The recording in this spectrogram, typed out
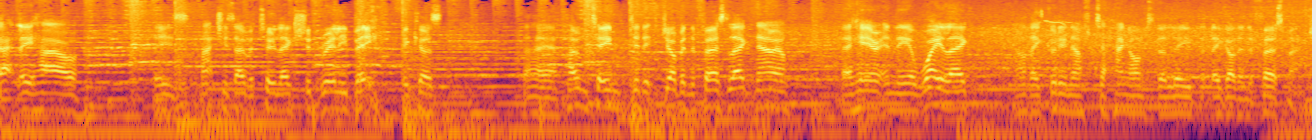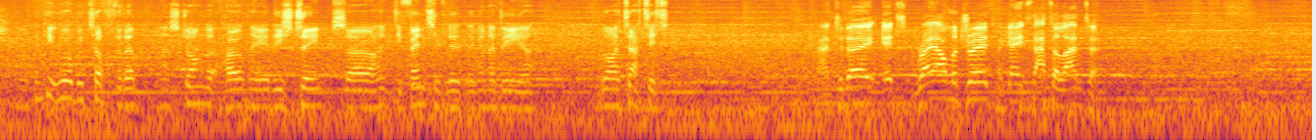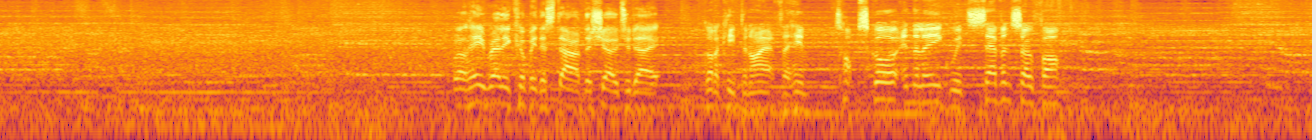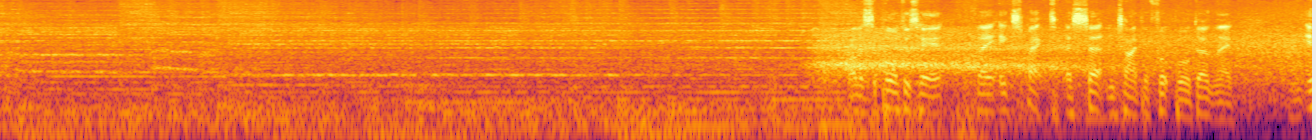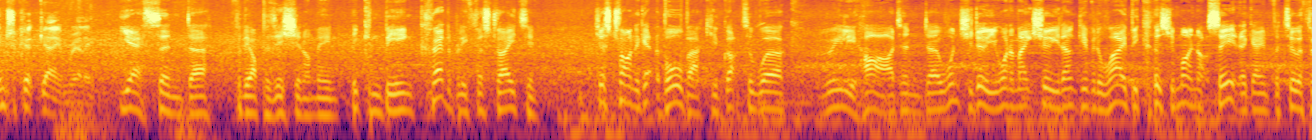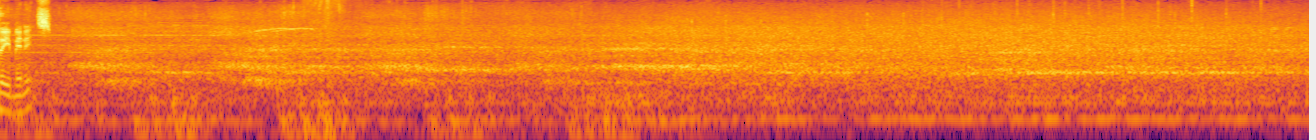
exactly how these matches over two legs should really be because the home team did its job in the first leg. Now they're here in the away leg. Are they good enough to hang on to the lead that they got in the first match? I think it will be tough for them. They're strong at home here, these teams, so I think defensively they're going to be uh, right at it. And today it's Real Madrid against Atalanta. Well, he really could be the star of the show today. Got to keep an eye out for him. Top scorer in the league with seven so far. Well, the supporters here, they expect a certain type of football, don't they? An intricate game, really. Yes, and uh, for the opposition, I mean, it can be incredibly frustrating. Just trying to get the ball back, you've got to work really hard, and uh, once you do, you want to make sure you don't give it away because you might not see it again for two or three minutes.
